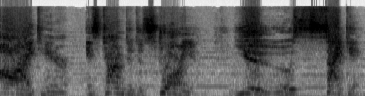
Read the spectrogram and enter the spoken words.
Alright, Tanner. It's time to destroy him. Use Psychic!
